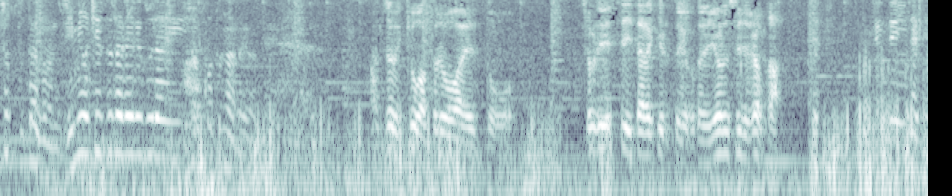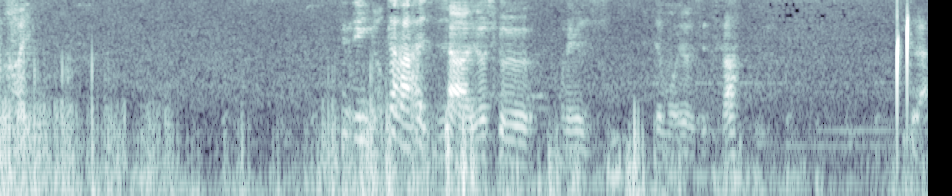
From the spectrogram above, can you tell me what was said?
ちょっと多分寿命削られるぐらいのことなのよね。あじゃあ今日はそれをえっと除霊していただけるということでよろしいでしょうか？全然いいんだけど、はい。全然いいよ。あはい。じゃあよろしくお願いしてもよろしいですか？いくら？い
